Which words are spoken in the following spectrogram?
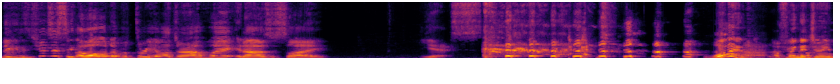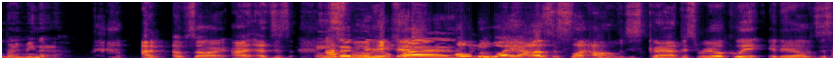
"Nigga, did you just see the whole number three in my driveway?" And I was just like, "Yes." One offended you ain't bring me none. I, am sorry. I, I just ain't I no fries. on the way. I was just like, oh, just grab this real quick, and then I was just.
